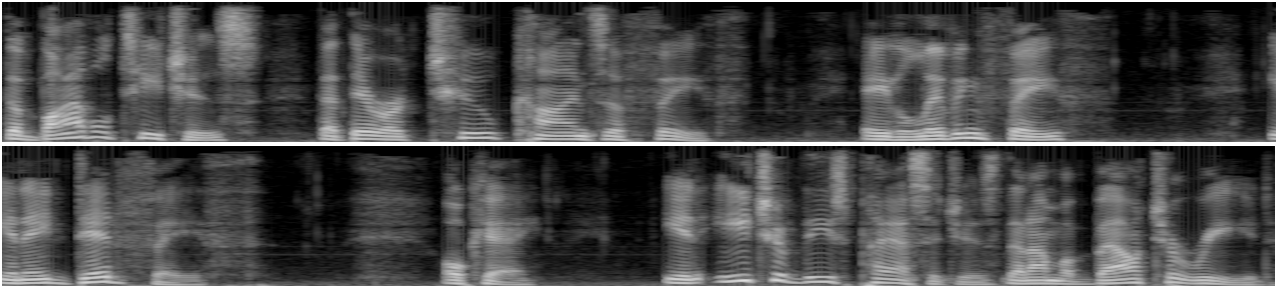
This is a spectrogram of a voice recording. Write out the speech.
The Bible teaches that there are two kinds of faith a living faith in a dead faith. Okay, in each of these passages that I'm about to read,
